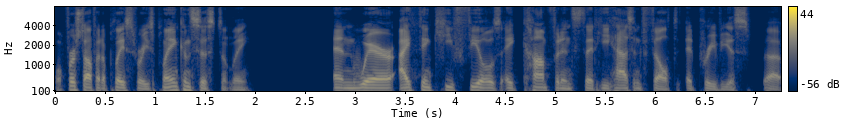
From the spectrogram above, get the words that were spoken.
well. First off, at a place where he's playing consistently, and where I think he feels a confidence that he hasn't felt at previous uh,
